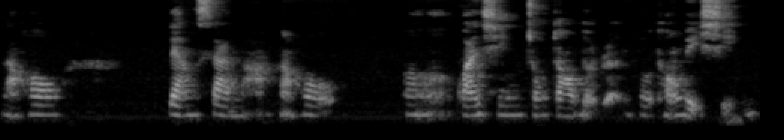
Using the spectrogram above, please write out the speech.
然后良善嘛，然后呃，关心周遭的人，有同理心，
